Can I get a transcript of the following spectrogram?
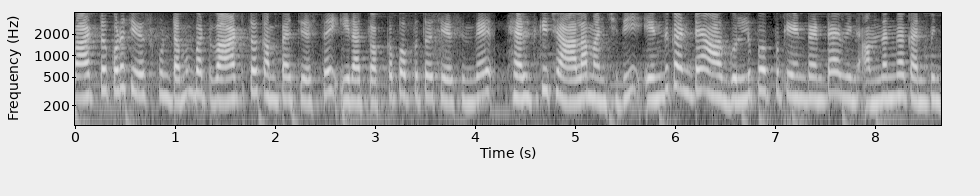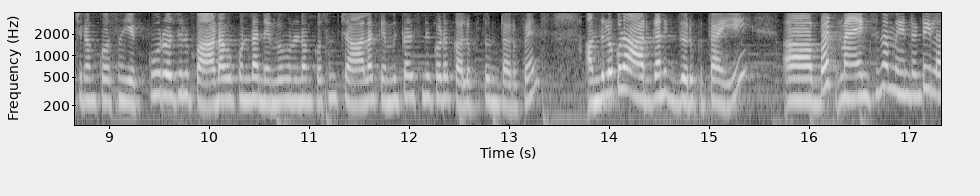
వాటితో కూడా చేసుకుంటాము. బట్ వాటితో కంపేర్ చేస్తే ఇలా తొక్క పప్పుతో చేసిందే హెల్త్కి చాలా మంచిది. ఎందుకంటే ఆ గుళ్ళు పప్పుకి ఏంటంటే అవి అందంగా కనిపించడం కోసం ఎక్కువ రోజులు పాడవకుండా నిల్వ ఉండడం కోసం చాలా కెమికల్స్ని కూడా కలుపుతుంటారు ఫ్రెండ్స్. అందులో కూడా ఆర్గానిక్ దొరుకుతాయి. బట్ మ్యాక్సిమం ఏంటంటే ఇలా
